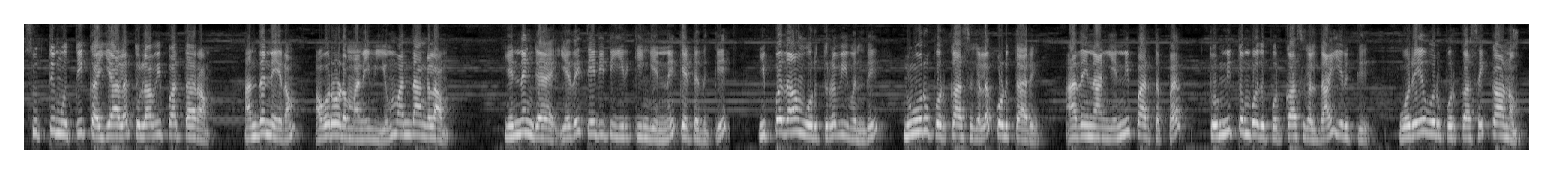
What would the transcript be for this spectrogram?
சுத்தி முத்தி கையால துளாவி பார்த்தாராம். அந்த நேரம் அவரோட மனைவியும் வந்தாங்களாம். என்னங்க எதை தேடிட்டு இருக்கீங்கன்னு கேட்டதுக்கு இப்பதான் ஒரு துறவி வந்து நூறு பொற்காசுகளை கொடுத்தாரு. அதை நான் எண்ணி பார்த்தப்ப தொண்ணூத்தொன்பது பொற்காசுகள் தான் இருக்கு. ஒரே ஒரு பொற்காசை காணோம்.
